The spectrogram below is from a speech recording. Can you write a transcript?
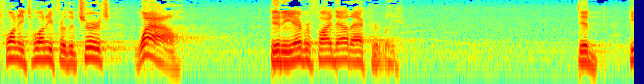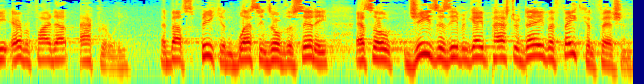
2020 for the church. Wow! Did he ever find out accurately? Did he ever find out accurately? about speaking blessings over the city. And so Jesus even gave Pastor Dave a faith confession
